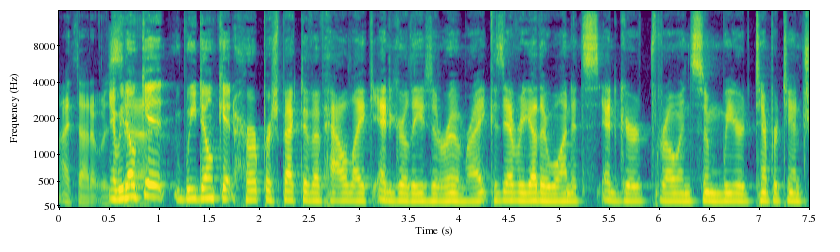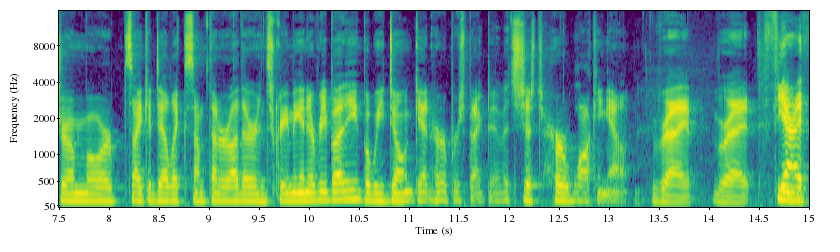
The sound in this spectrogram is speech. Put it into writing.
I thought it was. Yeah, we don't uh, get we don't get her perspective of how like Edgar leaves the room, right? Because every other one, it's Edgar throwing some weird temper tantrum or psychedelic something or other and screaming at everybody, but we don't get her perspective. It's just her walking out. Right, right. Yeah, I,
